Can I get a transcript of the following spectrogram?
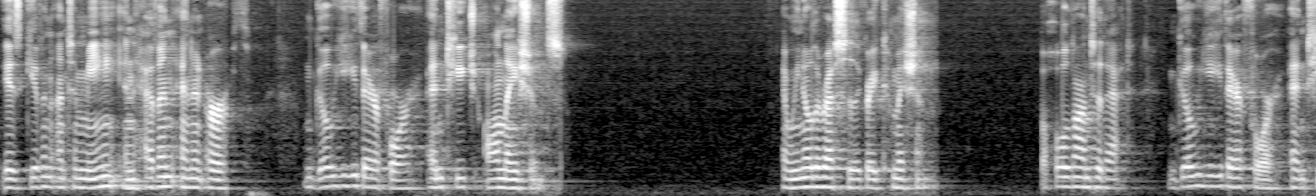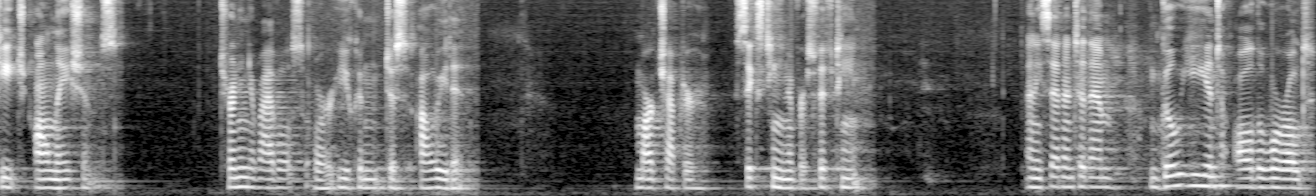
is given unto me in heaven and in earth. Go ye therefore and teach all nations. And we know the rest of the Great Commission. But hold on to that. Go ye therefore and teach all nations. Turn in your Bibles, or you can just, I'll read it. Mark chapter 16 and verse 15. And he said unto them, Go ye into all the world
